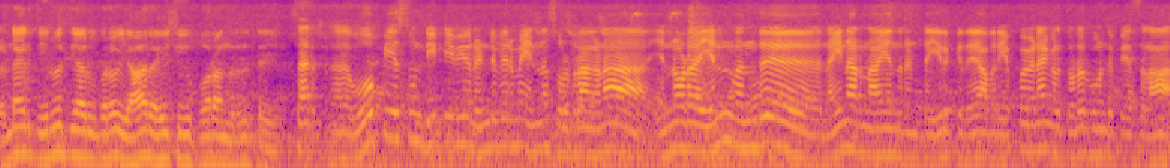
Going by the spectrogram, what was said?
ரெண்டாயிரத்தி இருபத்தி ஆறுக்கு பிறகு யார் ஐசிக்கு போகிறாங்கிறது தெரியும். சார் ஓபிஎஸும் டிடிவியும் ரெண்டு பேருமே என்ன சொல்றாங்கன்னா என்னோட எண் வந்து நயினார் நாகேந்திரன்ட்ட இருக்குது. அவர் எப்போ வேணா எங்களை தொடர்பு கொண்டு பேசலாம்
